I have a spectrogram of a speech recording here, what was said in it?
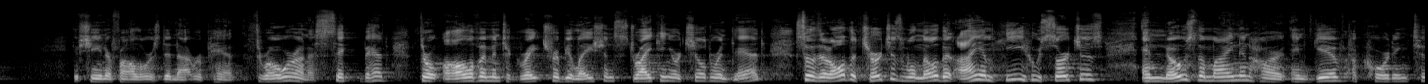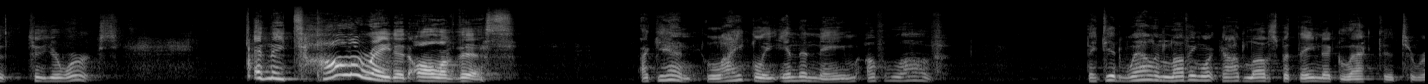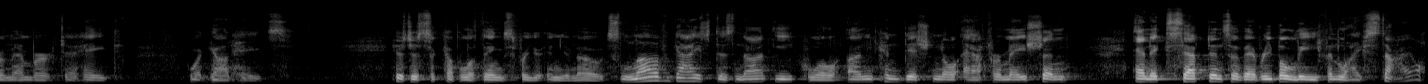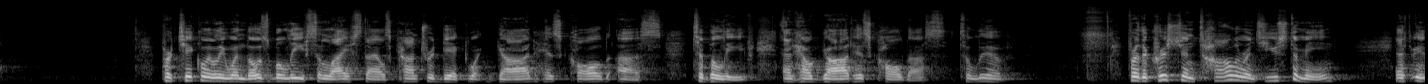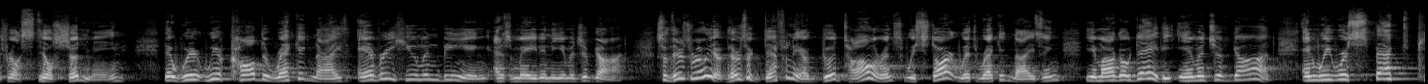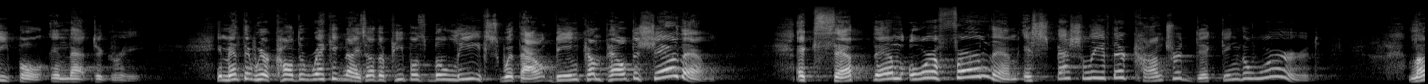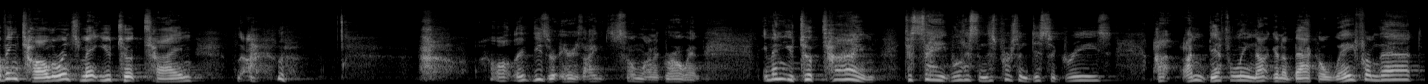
if she and her followers did not repent. Throw her on a sick bed, throw all of them into great tribulation, striking her children dead, so that all the churches will know that I am he who searches and knows the mind and heart, and give according to, to your works. And they tolerated all of this. Again, likely in the name of love. They did well in loving what God loves, but they neglected to remember to hate what God hates. Here's just a couple of things for you in your notes. Love, guys, does not equal unconditional affirmation and acceptance of every belief and lifestyle. Particularly when those beliefs and lifestyles contradict what God has called us to believe and how God has called us to live. For the Christian, tolerance used to mean, it really still should mean, that we're, we're called to recognize every human being as made in the image of God. So there's really a, there's a, definitely a good tolerance. We start with recognizing the Imago Dei, the image of God, and we respect people in that degree. It meant that we are called to recognize other people's beliefs without being compelled to share them, accept them, or affirm them, especially if they're contradicting the word. Loving tolerance meant you took time oh, these are areas I so want to grow in. And then you took time to say, well, listen, this person disagrees. I'm definitely not going to back away from that.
